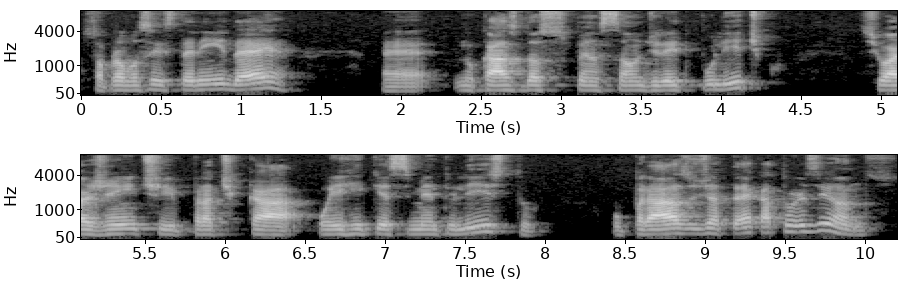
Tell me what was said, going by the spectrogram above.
Só para vocês terem ideia, é, no caso da suspensão de direito político, se o agente praticar o enriquecimento ilícito, o prazo de até 14 anos.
